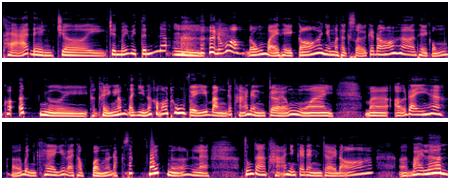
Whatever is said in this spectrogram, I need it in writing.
thả đèn trời trên máy vi tính đó. Ừ. đúng không? Đúng vậy thì có nhưng mà thật sự cái đó ha, thì cũng có ít người thực hiện lắm tại vì nó không có thú vị bằng cái thả đèn trời ở ngoài. Mà ở đây ha ở Bình Khê với lại Thập Phần nó đặc sắc nhất nữa là chúng ta thả những cây đèn trời đó à, bay lên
